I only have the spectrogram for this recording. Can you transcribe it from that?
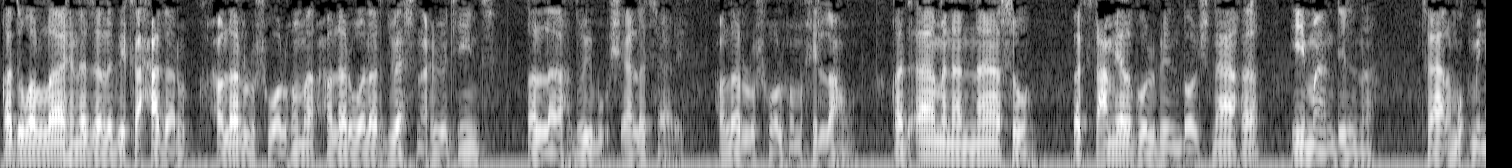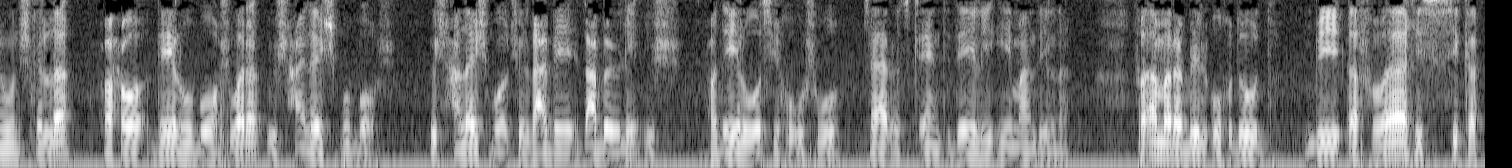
قد والله نزل بك حذرك حلر لش والهما حلر ولر دوسنا هيكينت الله دويب على ساري حلر لش والهم خلهم قد آمن الناس اتعم يلقل بين دولشناها إيمان دلنا تار مؤمنون شخلا ححو ديل وبوش ورا اش حليش بوش اش حليش بولشير دعبي دعبولي اش حديل وسي خوشو تار اتكنت ديلي إيمان دلنا فأمر بالأخدود بأفواه السكك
